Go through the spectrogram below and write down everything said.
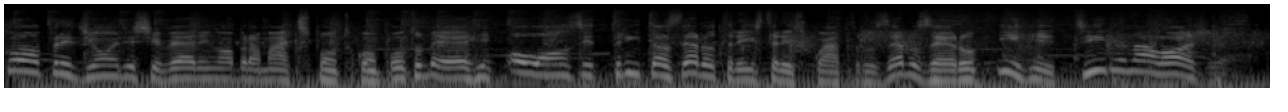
Compre de onde estiver em obramax.com.br ou 11 3003 3400 e retire na loja.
